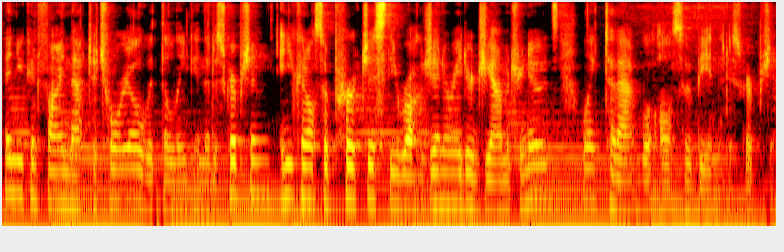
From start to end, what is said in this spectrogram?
then you can find that tutorial with the link in the description. And you can also purchase the rock generator geometry nodes, link to that will also be in the description.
